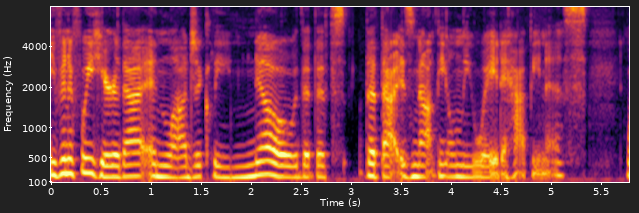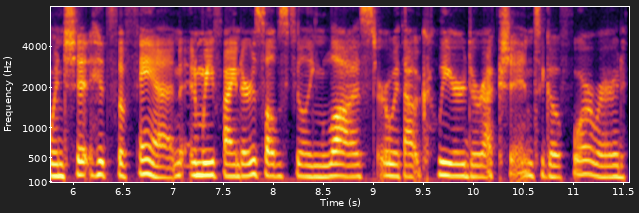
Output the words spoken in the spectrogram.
even if we hear that and logically know that that's that that is not the only way to happiness when shit hits the fan and we find ourselves feeling lost or without clear direction to go forward,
